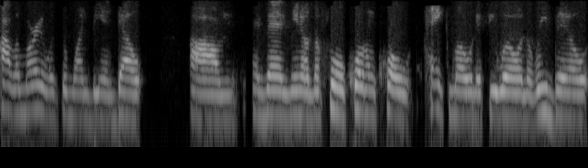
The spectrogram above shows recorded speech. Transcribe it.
Kyler Murray was the one being dealt. Um, and then, you know, the full quote unquote tank mode, if you will, the rebuild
